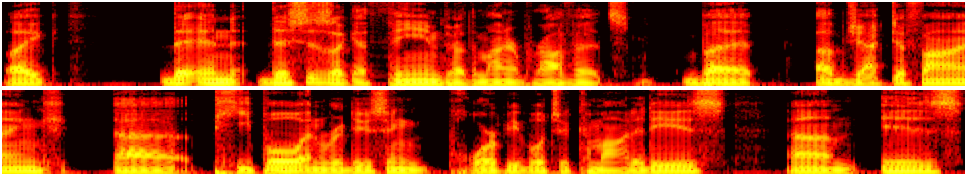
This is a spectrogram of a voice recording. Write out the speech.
Like, the and this is like a theme throughout the minor prophets, but objectifying uh people and reducing poor people to commodities um is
